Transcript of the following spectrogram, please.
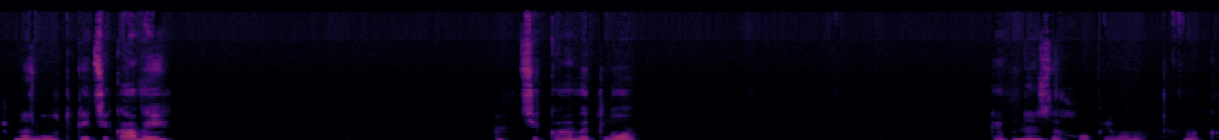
Щоб у нас був такий цікавий, цікаве тло, яке б нас захоплювало. Так.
